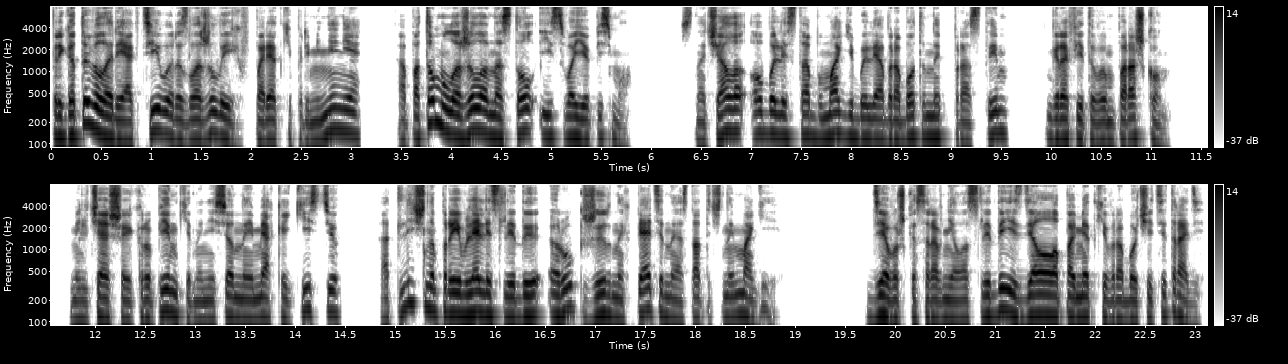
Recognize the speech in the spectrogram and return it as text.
Приготовила реактивы, разложила их в порядке применения, а потом уложила на стол и свое письмо. Сначала оба листа бумаги были обработаны простым графитовым порошком. Мельчайшие крупинки, нанесенные мягкой кистью, отлично проявляли следы рук, жирных пятен и остаточной магии. Девушка сравнила следы и сделала пометки в рабочей тетради.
